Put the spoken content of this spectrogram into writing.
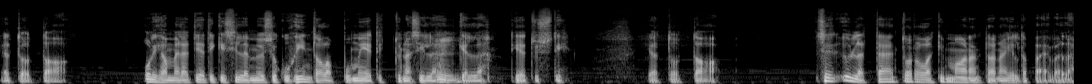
Ja tota, olihan meillä tietenkin sille myös joku hintalappu mietittynä sillä mm. hetkellä tietysti. Ja tota, se yllättäen todellakin maanantaina iltapäivällä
